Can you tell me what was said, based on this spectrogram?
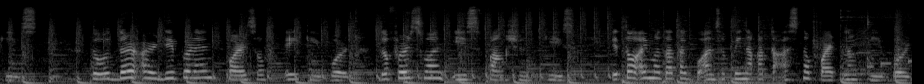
keys. So, there are different parts of a keyboard. The first one is function keys. Ito ay matatagpuan sa pinakataas na part ng keyboard.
